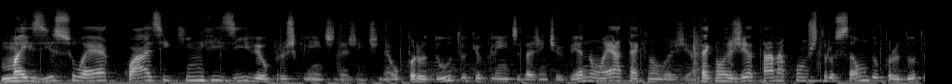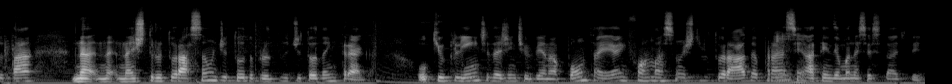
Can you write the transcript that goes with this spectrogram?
mas isso é quase que invisível para os clientes da gente, né? O produto que o cliente da gente vê não é a tecnologia. A tecnologia está na construção do produto, está na, na, na estruturação de todo o produto, de toda a entrega. O que o cliente da gente vê na ponta é a informação estruturada para assim, uhum. atender uma necessidade dele.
